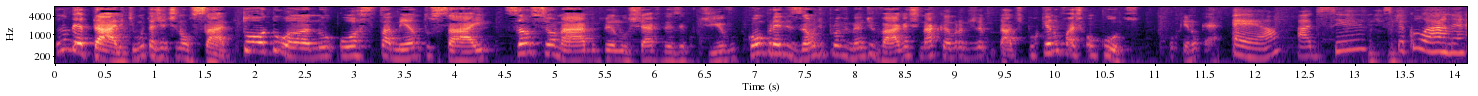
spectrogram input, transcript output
um detalhe que muita gente não sabe: todo ano o orçamento sai sancionado pelo chefe do executivo com previsão de provimento de vagas na Câmara dos Deputados. Por que não faz concurso? Porque não quer. É, há de se especular, né?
